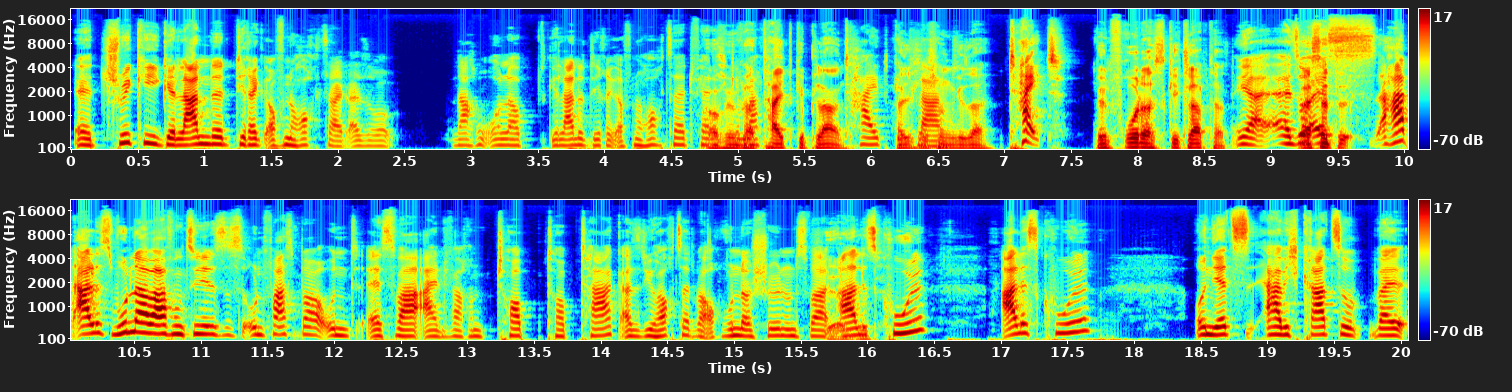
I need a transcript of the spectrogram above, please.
äh, tricky gelandet, direkt auf eine Hochzeit. Also nach dem Urlaub gelandet, direkt auf eine Hochzeit, fertig auf jeden Fall gemacht. tight geplant. Tight Habe ich ja schon geplant. gesagt. Tight. Bin froh, dass es geklappt hat. Ja, also Das es hat alles wunderbar funktioniert, es ist unfassbar und es war einfach ein top, top Tag. Also die Hochzeit war auch wunderschön und es war Sehr alles cool. Alles cool. Und jetzt habe ich gerade so, weil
